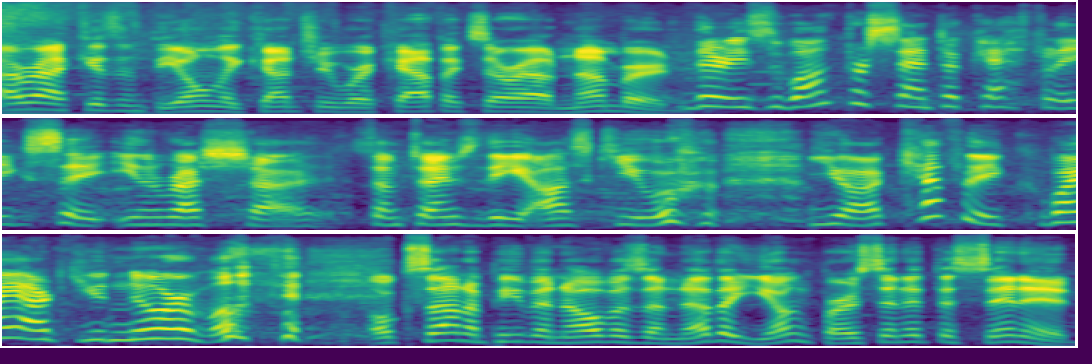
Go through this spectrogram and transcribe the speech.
Iraq isn't the only country where Catholics are outnumbered. There is 1% of Catholics in Russia. Sometimes they ask you, You are Catholic, why aren't you normal? Oksana Pivanova is another young person at the Synod.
